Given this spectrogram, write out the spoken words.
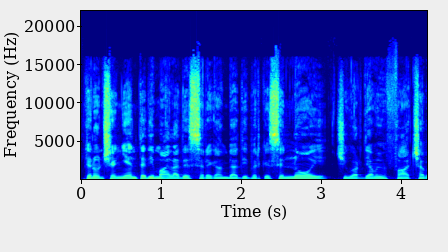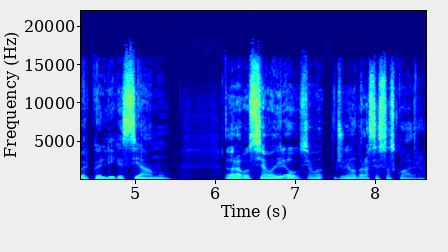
che non c'è niente di male ad essere cambiati, perché se noi ci guardiamo in faccia per quelli che siamo, allora possiamo dire, oh, siamo, giochiamo per la stessa squadra.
